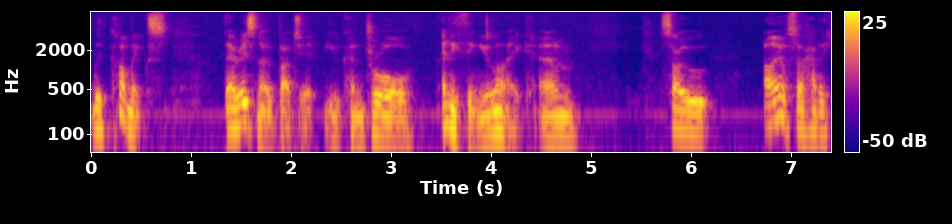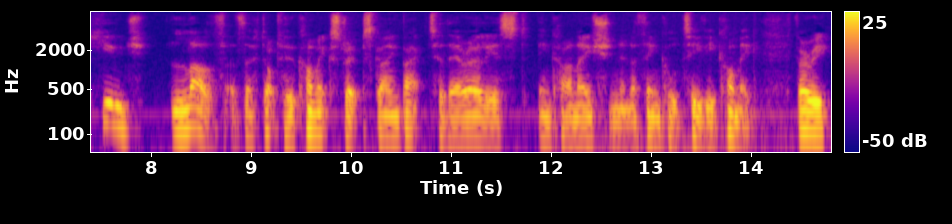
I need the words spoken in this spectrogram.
with comics, there is no budget. You can draw anything you like. Um, so I also had a huge love of the Doctor Who comic strips going back to their earliest incarnation in a thing called TV Comic. Very,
